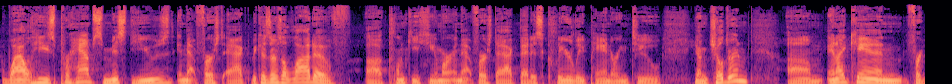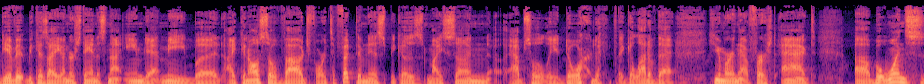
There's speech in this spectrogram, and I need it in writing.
while he's perhaps misused in that first act, because there's a lot of uh, clunky humor in that first act that is clearly pandering to young children. Um, and I can forgive it because I understand it's not aimed at me, but I can also vouch for its effectiveness because my son absolutely adored, I think, a lot of that humor in that first act. Uh, but once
